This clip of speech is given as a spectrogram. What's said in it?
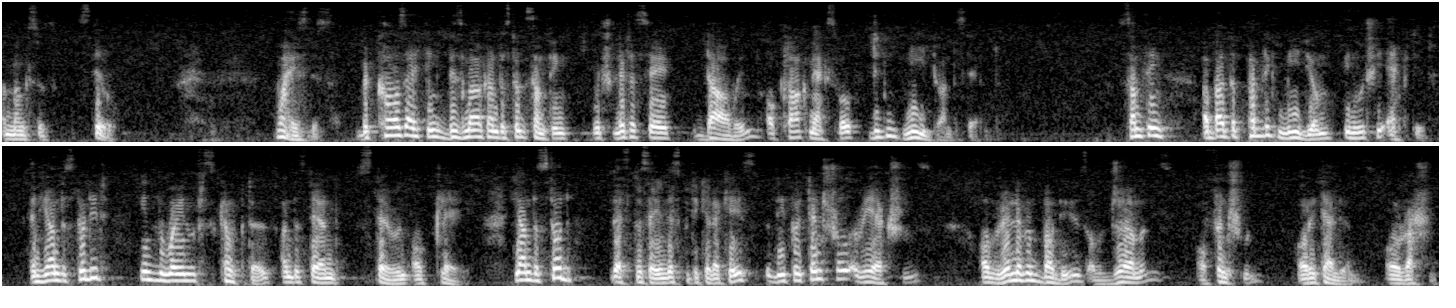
amongst us still. Why is this? Because I think Bismarck understood something which, let us say, Darwin or Clerk Maxwell didn't need to understand. Something about the public medium in which he acted, and he understood it in the way in which sculptors understand stone or clay. He understood, that's to say in this particular case, the potential reactions of relevant bodies of Germans or Frenchmen or Italians or Russians,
